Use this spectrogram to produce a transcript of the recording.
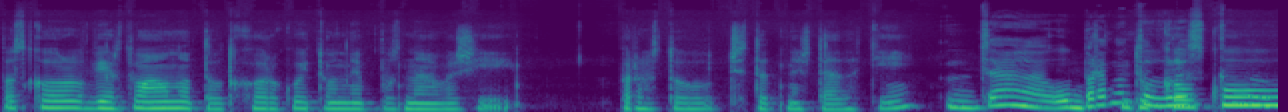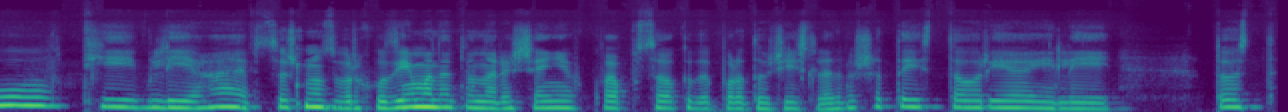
по-скоро виртуалната от хора, които не познаваш и просто четат нещата ти. Да, обратната Доколко връзка... ти влияе всъщност върху взимането на решение в каква посока да продължиш следващата история или... Тоест,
